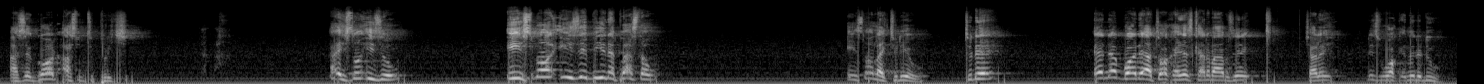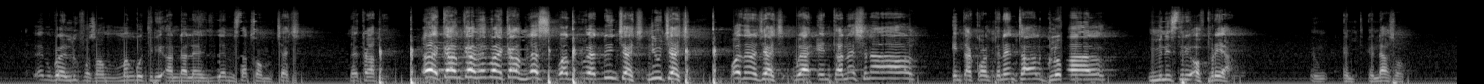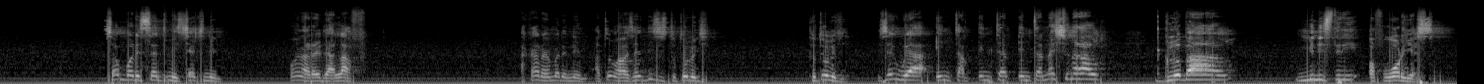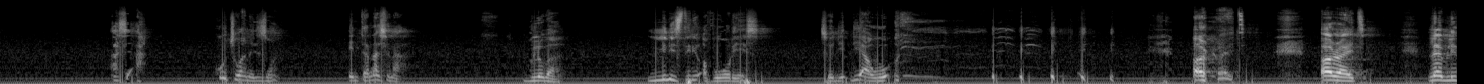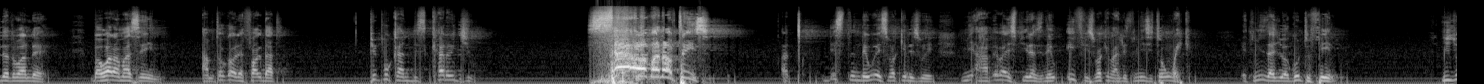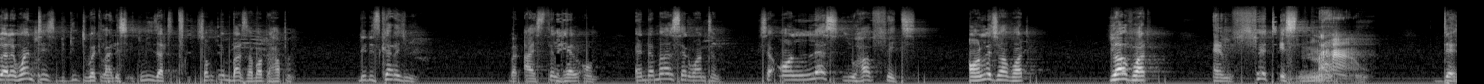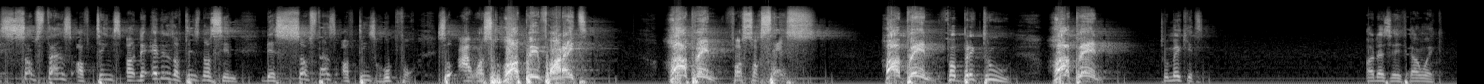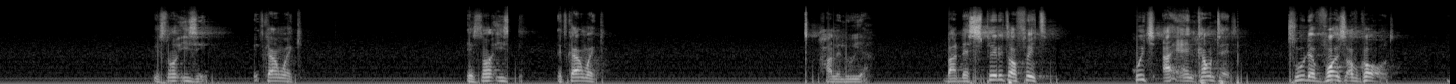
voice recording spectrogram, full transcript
I said, God asked me to preach. Ah, it's not easy. Oh. It's not easy being a pastor. It's not like today. Oh. Today, anybody I talk, I just carry Bible say, Charlie, this work you know to do. Let me go and look for some mango tree underlands. Let me start some church. They're. Hey, come, come, everybody, come. Let's we're, we're doing church, new church. What's the church? We are international, intercontinental, global ministry of prayer, and, and, and that's all. Somebody sent me his church name. When I read, I laugh. I can't remember the name. I told him, I said, This is tautology. Tautology. He said, We are inter, inter, international, global ministry of warriors. I said, ah, Which one is this one? International, global ministry of warriors. So they, they are. All right. All right. Let me leave that one there. But what am I saying? I'm talking about the fact that people can discourage you. Say all manner of things. Uh, this thing, the way it's working this way, me, I have ever experienced it. If it's working like this, means it don't work. It means that you are going to fail. Usually, when things begin to work like this, it means that something bad is about to happen. They discourage me. But I still held on. And the man said one thing. He said, Unless you have faith, unless you have what? You have what? And faith is now the substance of things, or the evidence of things not seen, the substance of things hoped for. So I was hoping for it, hoping for success, hoping for breakthrough, hoping to make it. Others say it can't work. It's not easy. It can't work. It's not easy. It can't work. Hallelujah. But the spirit of faith, which I encountered through the voice of God,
